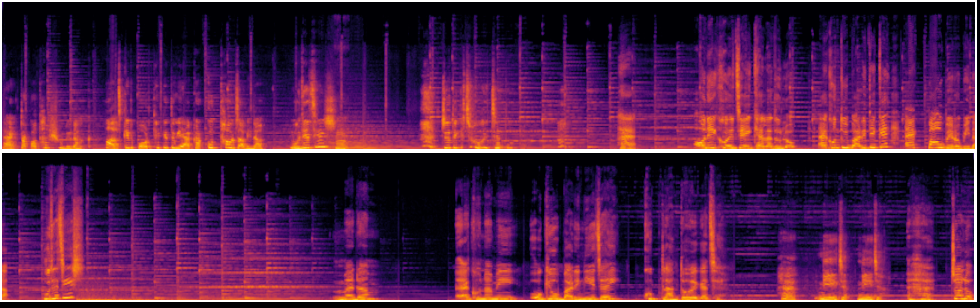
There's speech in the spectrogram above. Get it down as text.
একটা কথা শুনে রাখ আজকের পর থেকে তুই একা কোথাও যাবি না বুঝেছিস? যদি কিছু হয়েছে তো? হ্যাঁ অনেক হয়েছে এই খেলাধুলো। এখন তুই বাড়ি থেকে এক পাও বেরোবি না বুঝেছিস? ম্যাডাম এখন আমি ওকেও বাড়ি নিয়ে যাই খুব ক্লান্ত হয়ে গেছে। হ্যাঁ নিয়ে যা নিয়ে যা। হ্যাঁ চলো।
